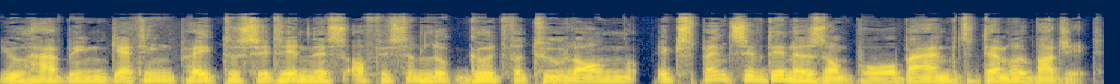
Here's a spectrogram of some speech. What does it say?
You have been getting paid to sit in this office and look good for too long, expensive dinners on poor band's demo budget.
